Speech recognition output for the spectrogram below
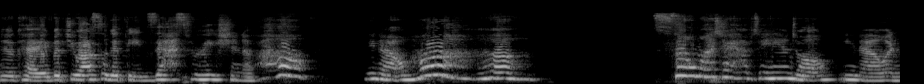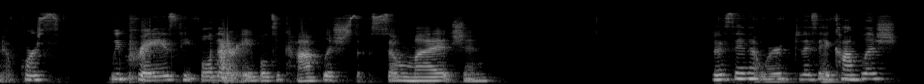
Okay, but you also get the exasperation of, oh, you know, oh, oh, so much I have to handle, you know, and of course, we praise people that are able to accomplish so much. And did I say that word? Did I say accomplish?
